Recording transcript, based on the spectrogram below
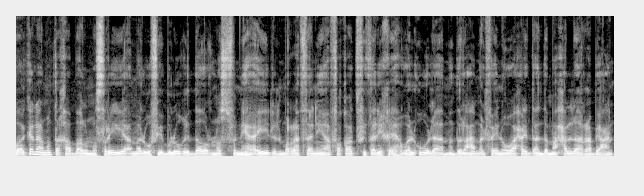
وكان المنتخب المصري يأمل في بلوغ الدور نصف النهائي للمرة الثانية فقط في تاريخه والأولى منذ العام 2001 عندما حل رابعا.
